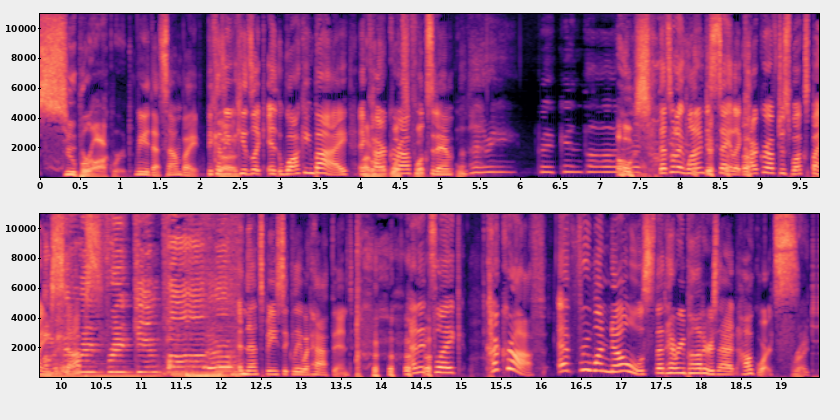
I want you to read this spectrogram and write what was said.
Super awkward. We need that soundbite because Uh, he, he's like in- walking by, and I don't know. What's- Karkaroff what- looks at him. I'm Harry freaking Potter. Oh, so- that's what I want him to say. Like Karkaroff just walks by and he stops. freaking Potter! And that's basically what happened. and it's like, Karkaroff, everyone knows that Harry Potter is at Hogwarts. Right.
